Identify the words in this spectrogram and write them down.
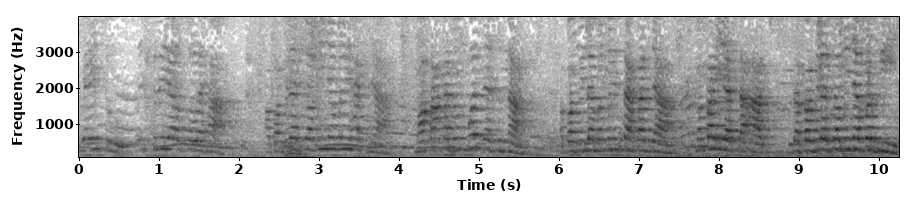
yaitu istri yang soleha? Apabila suaminya melihatnya maka akan membuatnya senang. Apabila memerintahkannya, maka ia taat. Apabila suaminya pergi,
